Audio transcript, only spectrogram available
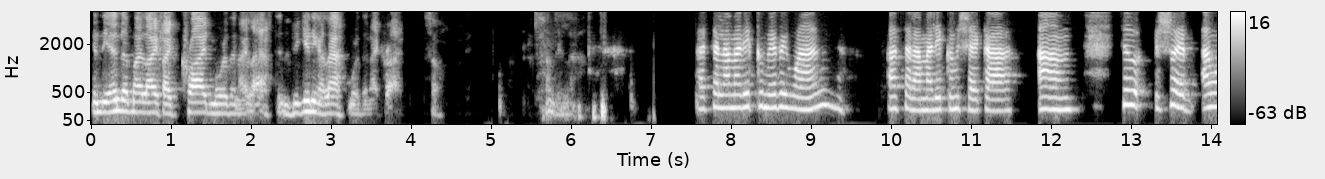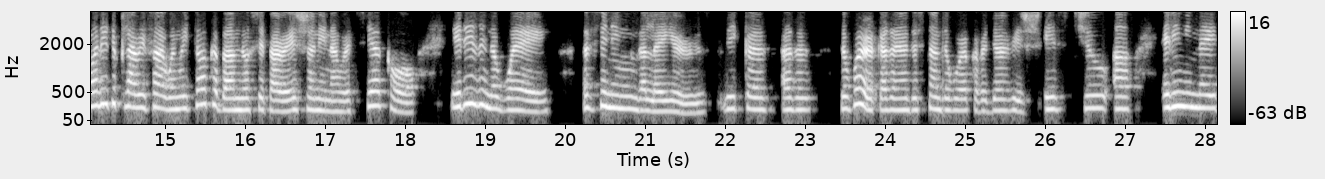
in the end of my life, I cried more than I laughed. In the beginning, I laughed more than I cried. So, alhamdulillah. Assalamu alaikum, everyone. Assalamu alaikum, Sheikha. Um, so, Shoaib, I wanted to clarify when we talk about no separation in our circle, it is in a way of thinning the layers because as a, the work, as I understand the work of a dervish, is to uh, eliminate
